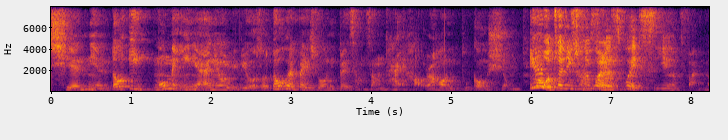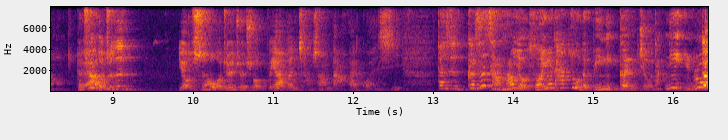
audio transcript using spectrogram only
前年都一，我每一年 annual review 的时候都会被说你对厂商太好，然后你不够凶。因为我最近就是为了为此也很烦恼，对啊所以我就是有时候我就会觉得说不要跟厂商打坏关系，但是可是厂商有时候，因为他做的比你更久，他你如果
